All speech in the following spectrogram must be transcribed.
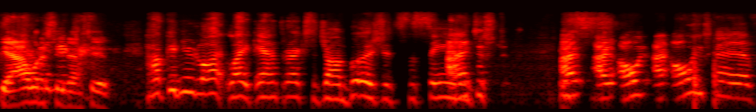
Yeah, I want to see you- them too. How can you like like Anthrax to John Bush? It's the same. I just, I, I always, I always have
